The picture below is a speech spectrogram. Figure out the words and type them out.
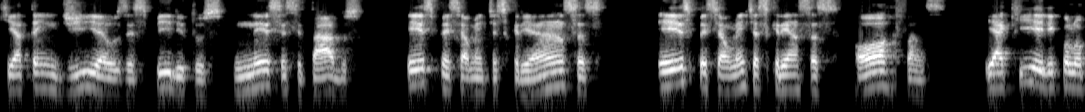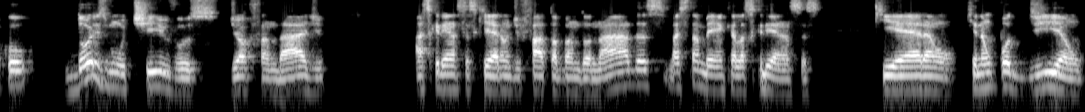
que atendia os espíritos necessitados, especialmente as crianças, especialmente as crianças órfãs. E aqui ele colocou dois motivos de orfandade: as crianças que eram de fato abandonadas, mas também aquelas crianças que eram que não podiam,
